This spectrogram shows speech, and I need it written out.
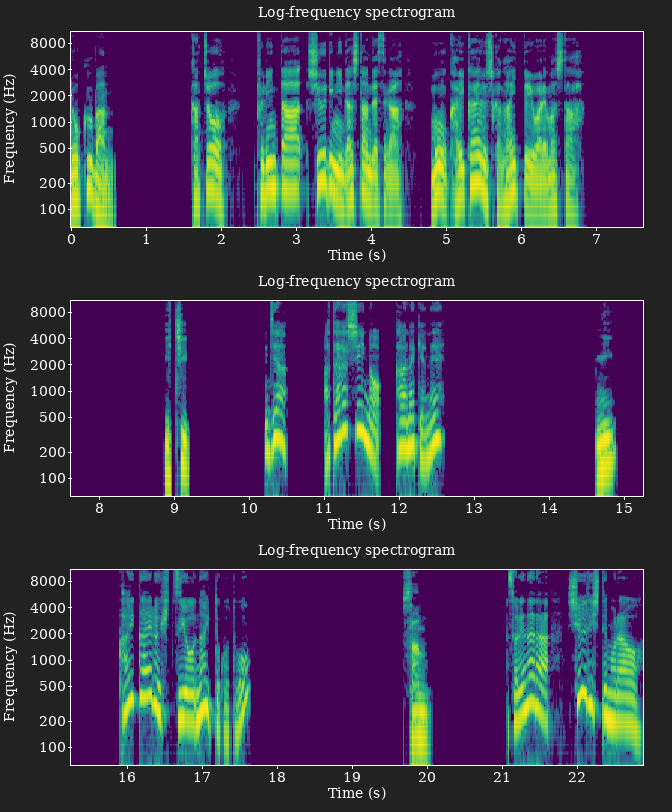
6番課長、プリンター修理に出したんですが、もう買い替えるしかないって言われました。1じゃあ、新しいの買わなきゃね。2買い替える必要ないってこと？3それなら修理してもらおう。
